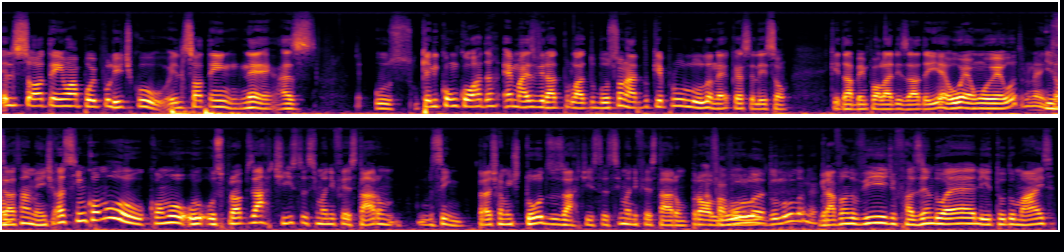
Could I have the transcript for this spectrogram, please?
ele só tem um apoio político, ele só tem, né, as os, o que ele concorda é mais virado pro lado do Bolsonaro do que pro Lula, né? Com essa eleição que dá bem polarizada aí, é ou é um ou é outro, né? Então... Exatamente. Assim como, como os próprios artistas se manifestaram, assim, praticamente todos os artistas se manifestaram pró Lula, do Lula, né? Gravando vídeo, fazendo L e tudo mais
